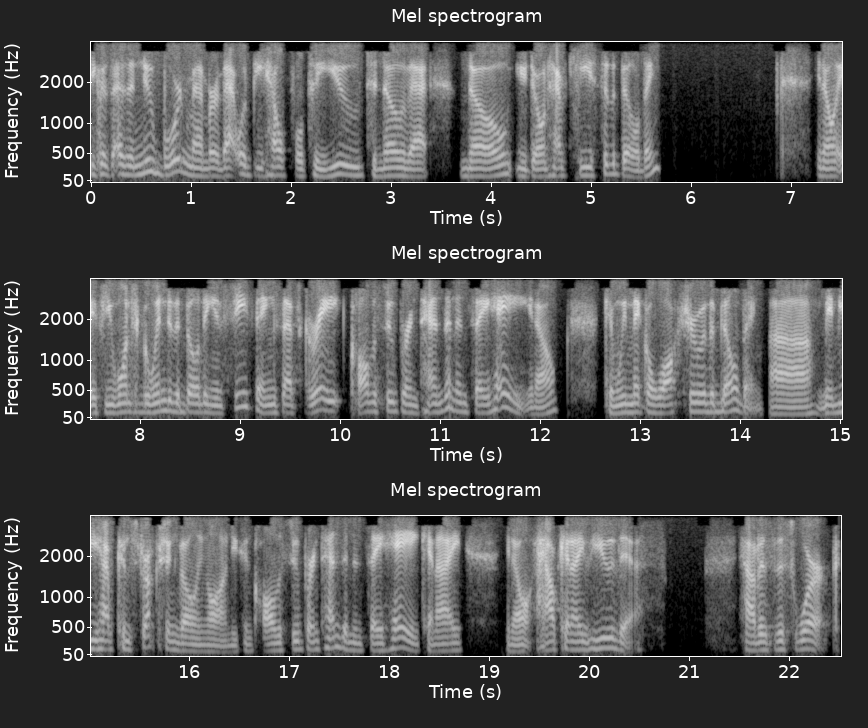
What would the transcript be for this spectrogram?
Because as a new board member, that would be helpful to you to know that no, you don't have keys to the building you know, if you want to go into the building and see things, that's great. Call the superintendent and say, hey, you know, can we make a walkthrough of the building? Uh, maybe you have construction going on. You can call the superintendent and say, hey, can I, you know, how can I view this? How does this work?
